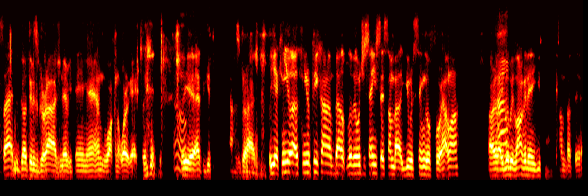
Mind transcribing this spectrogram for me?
so I had to go through this garage and everything, man. I'm walking to work actually. Oh, so yeah, I had to get House garage. But yeah, can you uh, can you repeat kind of about a little bit what you're saying? You said something about you were single for how long? Or like um, a little bit longer than you said something about that.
